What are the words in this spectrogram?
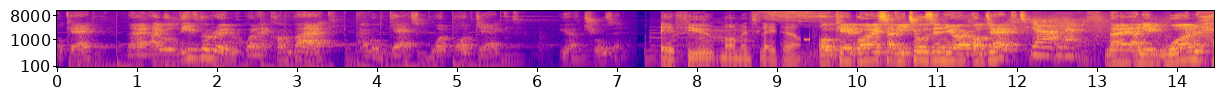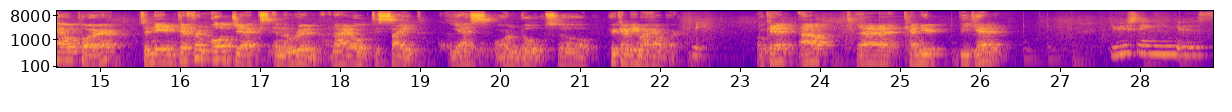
okay? Now, I will leave the room. When I come back, I will guess what object you have chosen. A few moments later. Okay, boys, have you chosen your object? Yeah. Yes. Now, I need one helper to name different objects in the room, and I will decide yes or no. So, who can be my helper? Me. Okay, Al, uh, can you begin? Do you think it's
